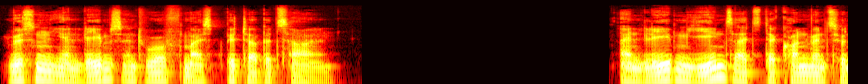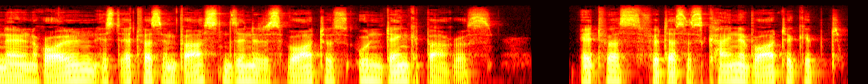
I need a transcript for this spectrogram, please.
müssen ihren Lebensentwurf meist bitter bezahlen. Ein Leben jenseits der konventionellen Rollen ist etwas im wahrsten Sinne des Wortes Undenkbares, etwas, für das es keine Worte gibt,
